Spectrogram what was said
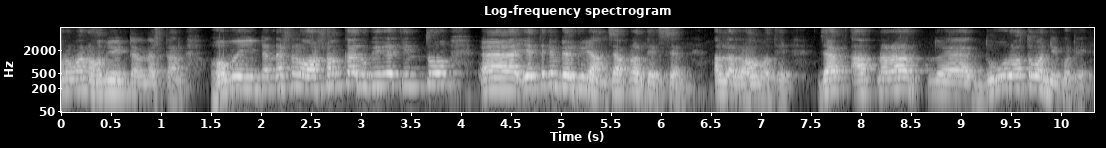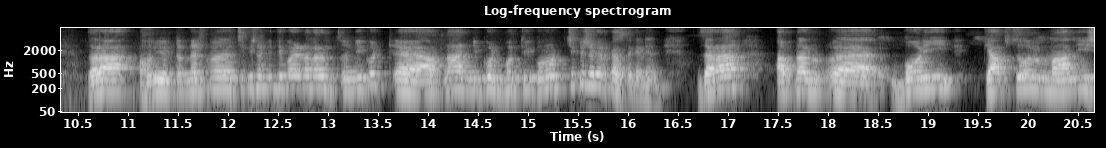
প্রমাণ হোমিও ইন্টারন্যাশনাল হোমিও ইন্টারন্যাশনাল অসংখ্য রুগীকে কিন্তু এর থেকে বের করে আনছে, আপনারা দেখছেন, আল্লাহর রহমতে। যাক, আপনারা দূর অথবা নিকটে, যারা হোমিও ইন্টারন্যাশনাল চিকিৎসা নিতে পারে না, তারা নিকট আপনার নিকটবর্তী কোনো চিকিৎসকের কাছ থেকে নেন। যারা আপনার বড়ি ক্যাপসুল, মালিশ,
